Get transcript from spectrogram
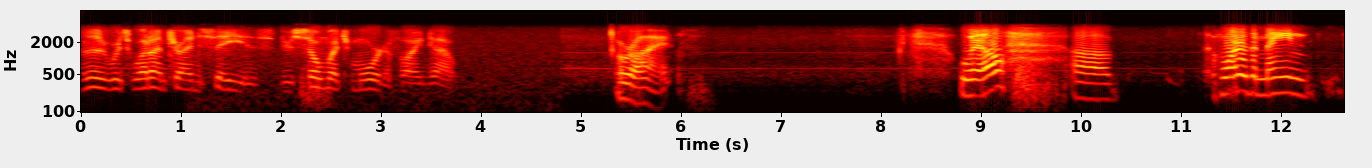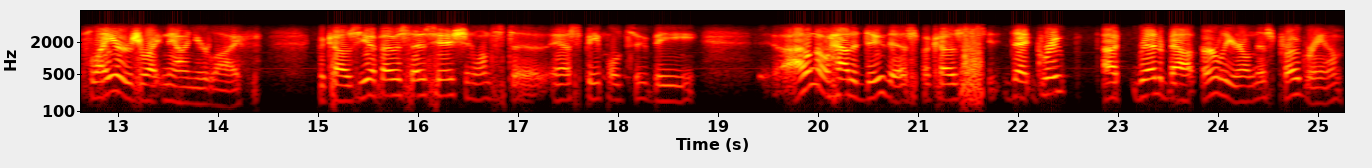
In other words, what I'm trying to say is there's so much more to find out. Right. Well, uh, what are the main players right now in your life? Because UFO Association wants to ask people to be. I don't know how to do this because that group I read about earlier on this program,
